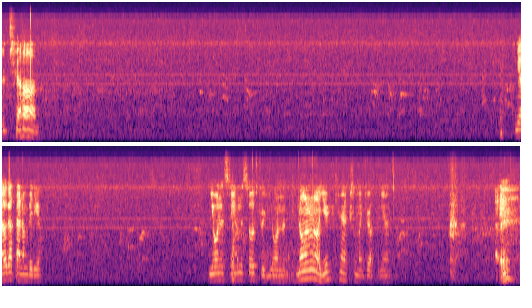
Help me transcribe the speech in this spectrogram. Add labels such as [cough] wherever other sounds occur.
Good job. Yeah, I got that on video. You want to stay on this host, or do you want to... No, no, no, your connection might drop again. [laughs]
